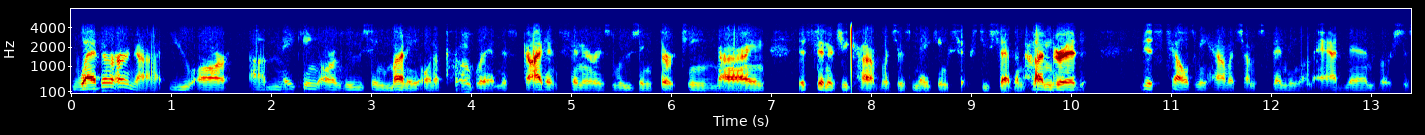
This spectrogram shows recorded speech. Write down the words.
whether or not you are uh, making or losing money on a program. This guidance center is losing 13.9. The Synergy Conference is making 6,700. This tells me how much I'm spending on admin versus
